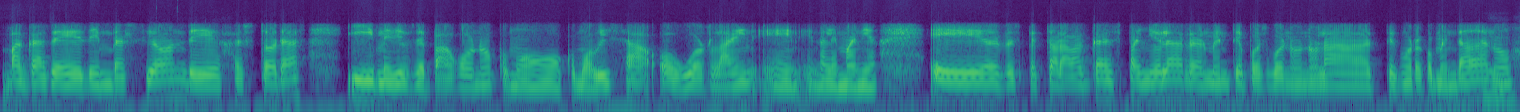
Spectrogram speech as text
bancas de, de, inversión, de gestoras y medios de pago, ¿no? Como, como Visa o Worldline en, en Alemania. Eh, respecto a la banca española, realmente, pues bueno, no la tengo recomendada, no,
